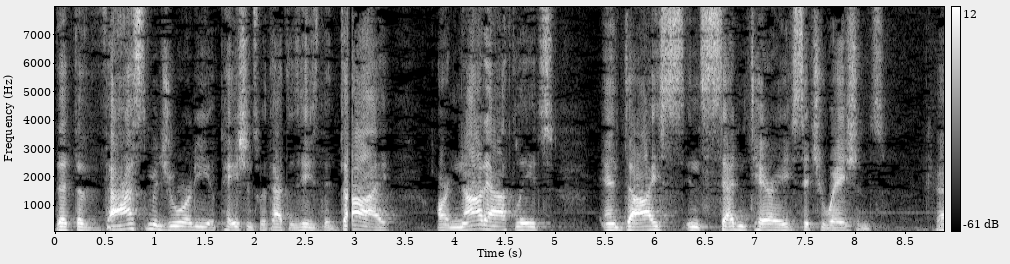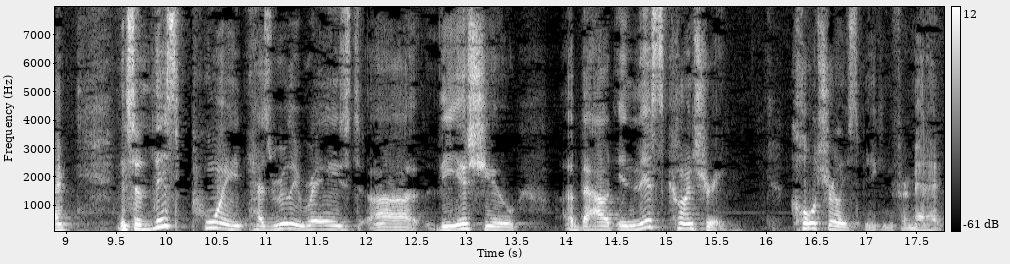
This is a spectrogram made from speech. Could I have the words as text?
that the vast majority of patients with that disease that die are not athletes and die in sedentary situations. Okay? And so this point has really raised uh, the issue about in this country, culturally speaking for a minute,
